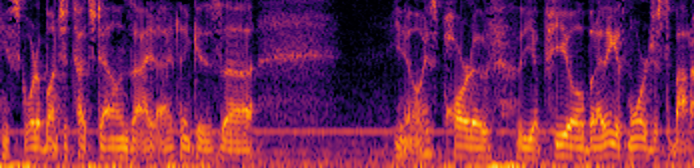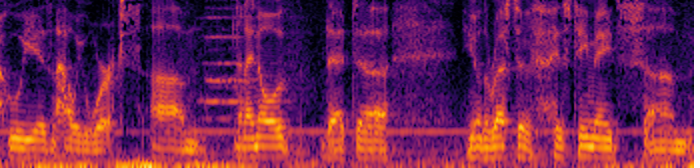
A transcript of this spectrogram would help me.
he's scored a bunch of touchdowns. I, I think is, uh, you know, is part of the appeal. But I think it's more just about who he is and how he works. Um, and I know that. Uh, you know the rest of his teammates, um,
